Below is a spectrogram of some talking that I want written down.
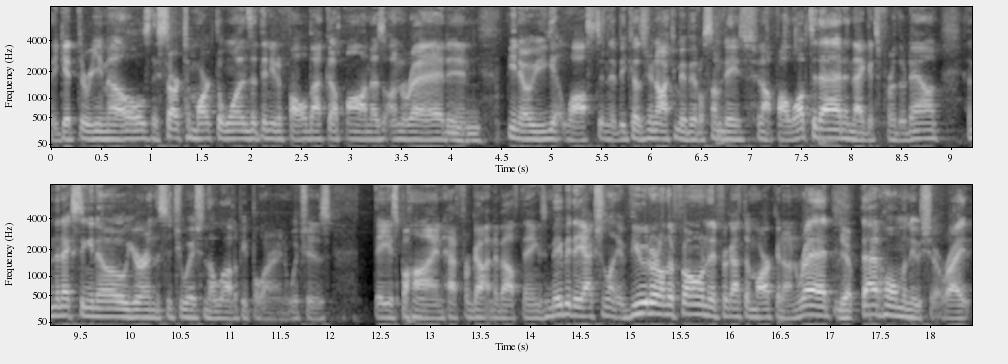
they get their emails, they start to mark the ones that they need to follow back up on as unread, and mm-hmm. you know, you get lost in it because you're not going to be able to some days not follow up to that, and that gets further down. And the next thing you know, you're in the situation that a lot of people are in, which is days behind, have forgotten about things. Maybe they actually viewed it on their phone and they forgot to mark it unread. Yep. That whole minutia, right?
